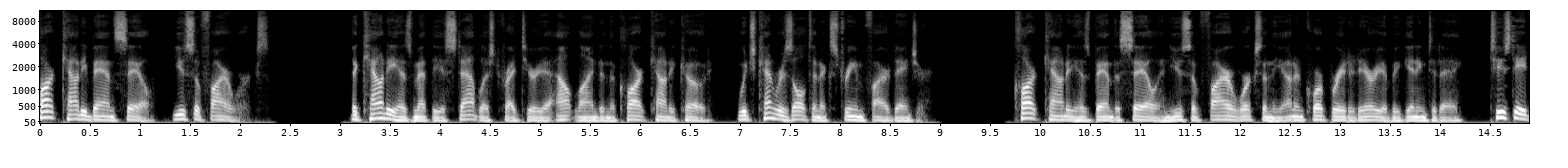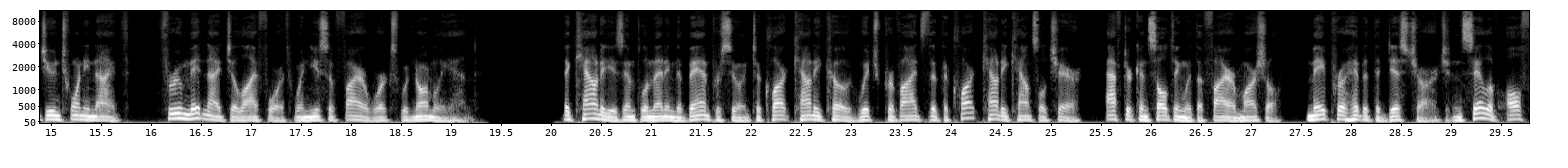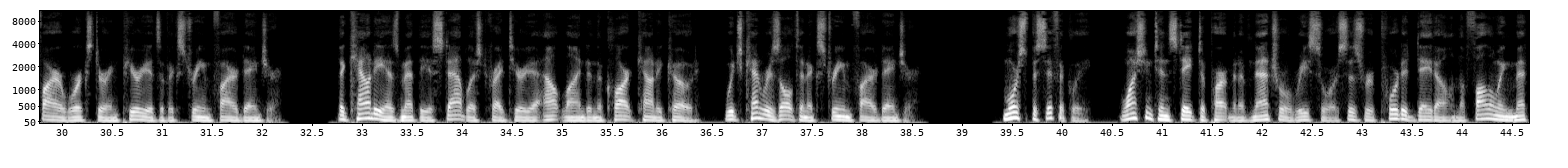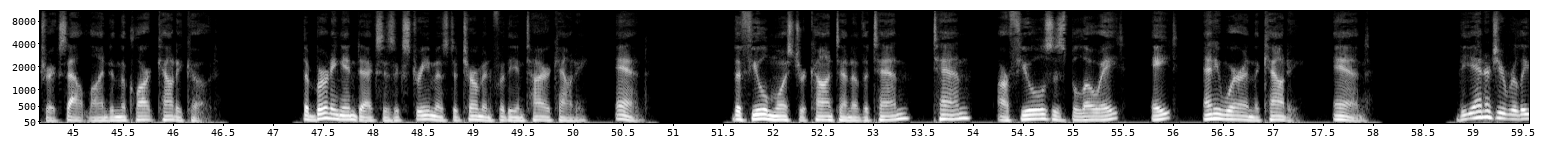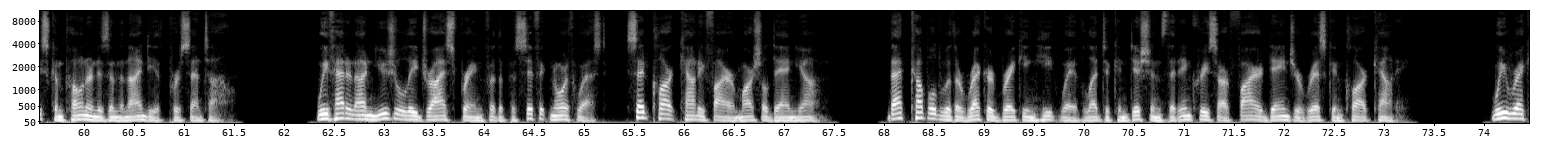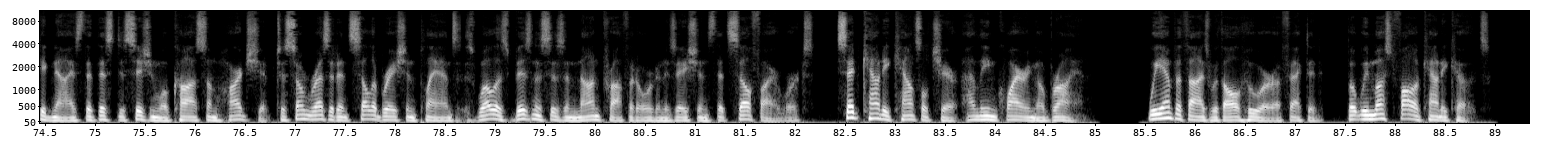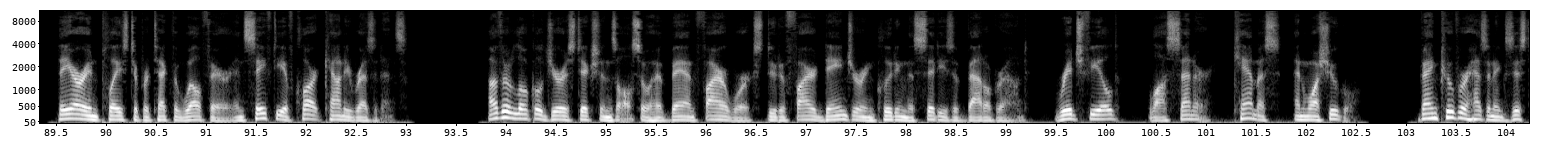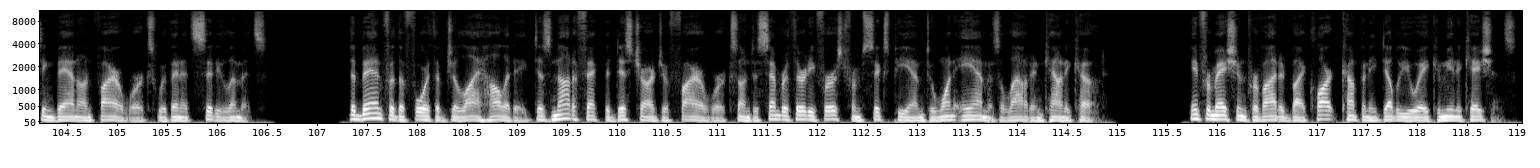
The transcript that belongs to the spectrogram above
Clark County bans sale, use of fireworks. The county has met the established criteria outlined in the Clark County Code, which can result in extreme fire danger. Clark County has banned the sale and use of fireworks in the unincorporated area beginning today, Tuesday, June 29, through midnight July 4 when use of fireworks would normally end. The county is implementing the ban pursuant to Clark County Code, which provides that the Clark County Council Chair, after consulting with the fire marshal, may prohibit the discharge and sale of all fireworks during periods of extreme fire danger. The county has met the established criteria outlined in the Clark County Code, which can result in extreme fire danger. More specifically, Washington State Department of Natural Resources reported data on the following metrics outlined in the Clark County Code. The burning index is extreme as determined for the entire county, and the fuel moisture content of the 10, 10, hour fuels is below 8, 8, anywhere in the county, and the energy release component is in the 90th percentile. We've had an unusually dry spring for the Pacific Northwest, said Clark County Fire Marshal Dan Young. That coupled with a record breaking heat wave led to conditions that increase our fire danger risk in Clark County. We recognize that this decision will cause some hardship to some resident celebration plans as well as businesses and nonprofit organizations that sell fireworks, said County Council Chair Eileen Quiring O'Brien. We empathize with all who are affected, but we must follow county codes. They are in place to protect the welfare and safety of Clark County residents. Other local jurisdictions also have banned fireworks due to fire danger, including the cities of Battle Ground, Ridgefield, La Center, Camas, and Washougal. Vancouver has an existing ban on fireworks within its city limits. The ban for the 4th of July holiday does not affect the discharge of fireworks on December 31 from 6 p.m. to 1 a.m. as allowed in County Code. Information provided by Clark Company WA Communications.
